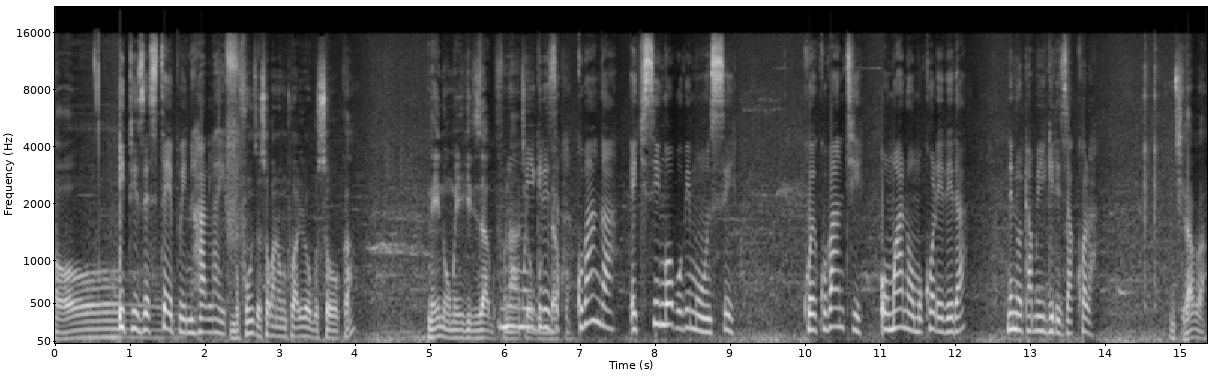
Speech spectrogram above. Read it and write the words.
Oh. it is a step in her life. Bufunze osooka n'omutwaliro ogusooka naye n'omuyigiriza agufuna n'omuyigiriza. kubanga ekisinga obubi mu nsi kwe kuba nti omwana omukolerera ne n'otamuyigiriza kola nkiraba.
